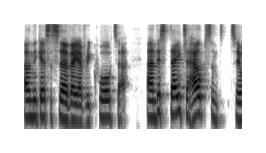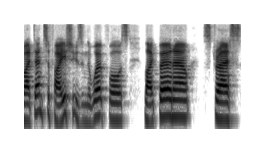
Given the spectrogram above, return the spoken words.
only gets a survey every quarter. And this data helps them to identify issues in the workforce like burnout, stress,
